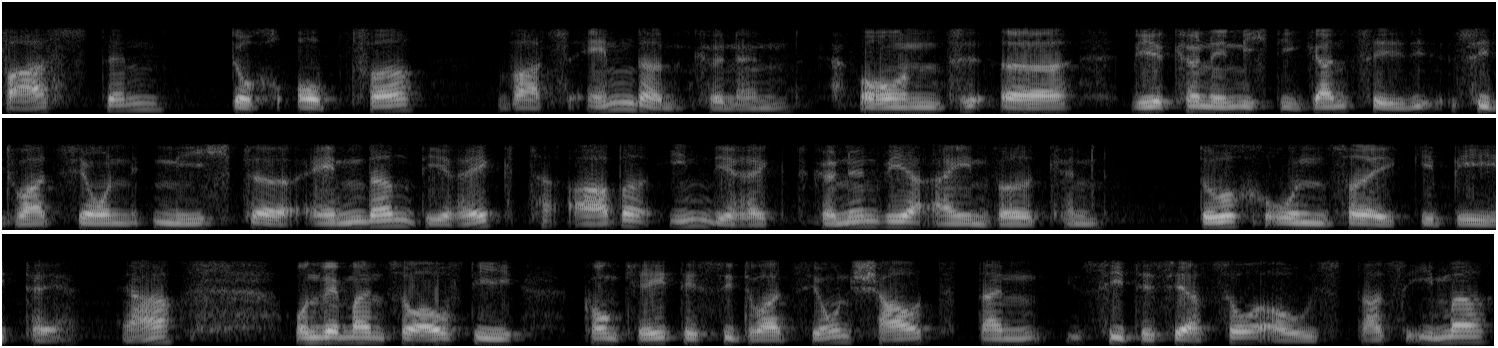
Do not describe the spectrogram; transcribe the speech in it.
Fasten, durch Opfer was ändern können. Und äh, wir können nicht die ganze Situation nicht äh, ändern direkt, aber indirekt können wir einwirken durch unsere Gebete. Ja? Und wenn man so auf die konkrete Situation schaut, dann sieht es ja so aus, dass immer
